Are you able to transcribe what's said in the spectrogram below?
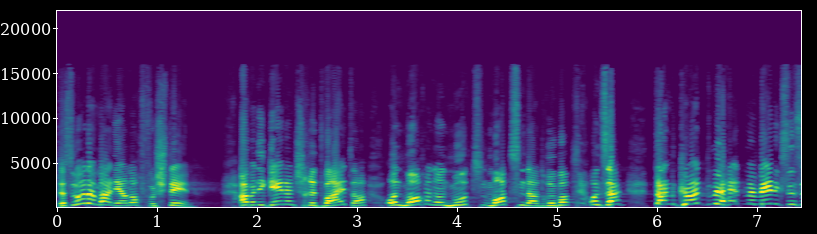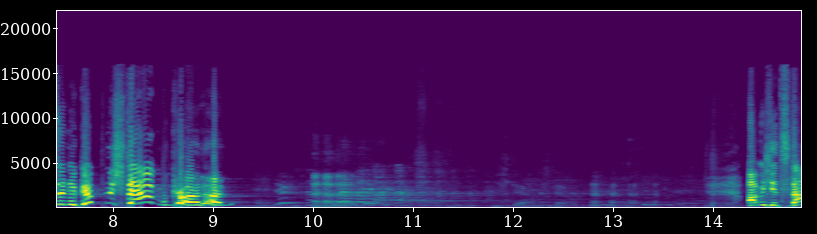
Das würde man ja noch verstehen. Aber die gehen einen Schritt weiter und murren und motzen darüber und sagen, dann könnten wir, hätten wir wenigstens in Ägypten sterben können. Ob ich jetzt da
